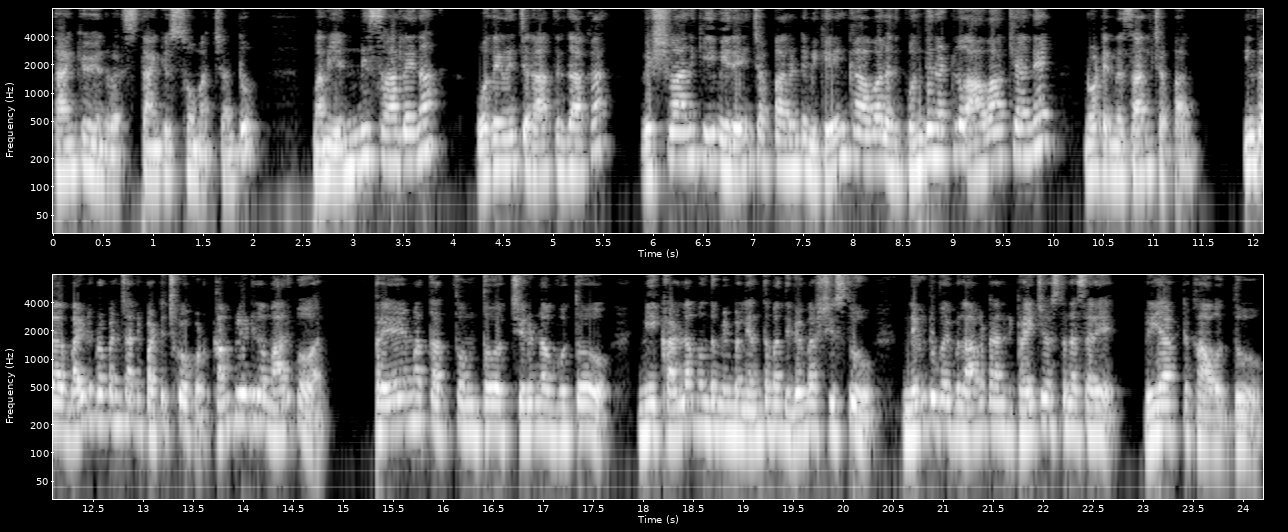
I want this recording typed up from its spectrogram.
thank you universe thank you so much అంటూ మనం ఎన్నిసార్లైనా ఉదయం నుంచి రాత్రి దాకా విశ్వానికి మీరేం చెప్పాలంటే మీకేం కావాలి అది పొందినట్లు ఆ వాక్యాన్నే నూట ఎనిమిది సార్లు చెప్పాలి. ఇంకా బయట ప్రపంచాన్ని పట్టించుకోకూడదు. కంప్లీట్గా మారిపోవాలి. ప్రేమ తత్వంతో చిరునవ్వుతో మీ కళ్ళ ముందు మిమ్మల్ని ఎంతమంది విమర్శిస్తూ నెగిటివ్ వైపు లాగటానికి ట్రై చేస్తున్నా సరే రియాక్ట్ కావద్దు.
